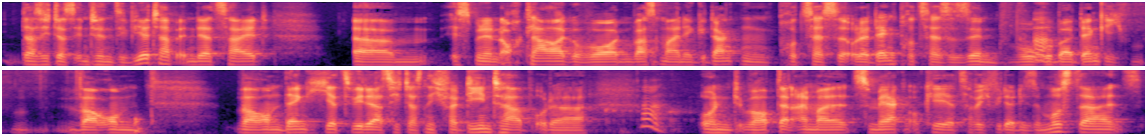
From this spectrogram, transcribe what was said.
dass ich das intensiviert habe in der Zeit, ähm, ist mir dann auch klarer geworden, was meine Gedankenprozesse oder Denkprozesse sind. Worüber ah. denke ich, warum, warum denke ich jetzt wieder, dass ich das nicht verdient habe oder ah. und überhaupt dann einmal zu merken, okay, jetzt habe ich wieder diese Muster, jetzt,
